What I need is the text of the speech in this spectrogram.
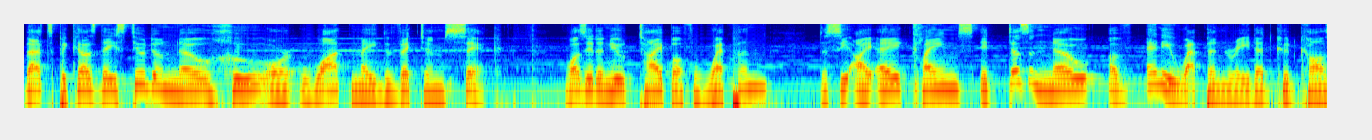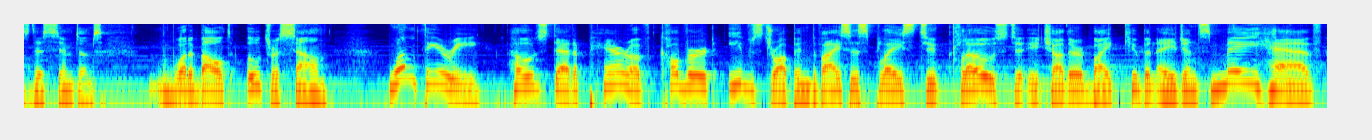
That's because they still don't know who or what made the victim sick. Was it a new type of weapon? The CIA claims it doesn't know of any weaponry that could cause these symptoms. What about ultrasound? One theory holds that a pair of covert eavesdropping devices placed too close to each other by Cuban agents may have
